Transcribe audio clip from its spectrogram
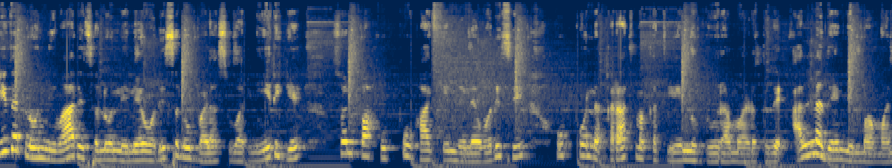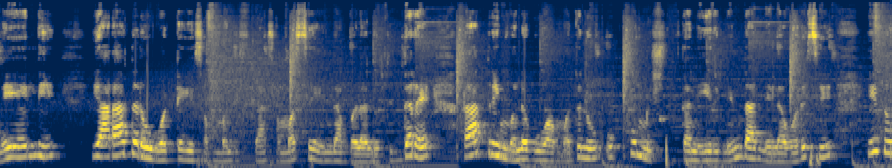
ಇದನ್ನು ನಿವಾರಿಸಲು ನೆಲೆವರಿಸಲು ಬಳಸುವ ನೀರಿಗೆ ಸ್ವಲ್ಪ ಉಪ್ಪು ಹಾಕಿ ನೆಲೆವರಿಸಿ ಉಪ್ಪು ನಕಾರಾತ್ಮಕತೆಯನ್ನು ದೂರ ಮಾಡುತ್ತದೆ. ಅಲ್ಲದೆ ನಿಮ್ಮ ಮನೆಯಲ್ಲಿ ಯಾರಾದರೂ ಹೊಟ್ಟೆಗೆ ಸಂಬಂಧಿಸಿದ ಸಮಸ್ಯೆಯಿಂದ ಬಳಲುತ್ತಿದ್ದರೆ ರಾತ್ರಿ ಮಲಗುವ ಮೊದಲು ಉಪ್ಪು ಮಿಶ್ರಿತ ನೀರಿನಿಂದ ನೆಲವರಿಸಿ ಇದು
